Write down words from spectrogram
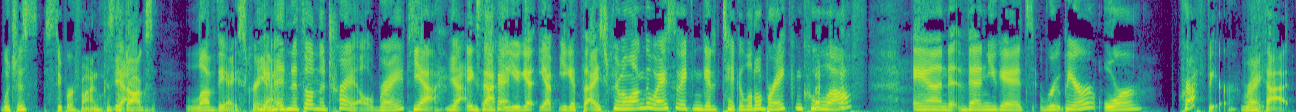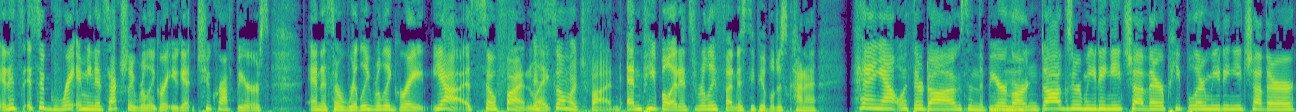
which is super fun because Yeah. the dogs love the ice cream. Yeah, and it's on the trail, right? Yeah, yeah, exactly. Okay. You get yep, you get the ice cream along the way so they can get take a little break and cool off, and then you get root beer or craft beer Right. with that. And it's it's a great. I mean, it's actually really great. You get two craft beers, and it's a really really great. Yeah, it's so fun. It's like so much fun. and people and it's really fun to see people just kind of hang out with their dogs in the beer Mm-hmm. garden dogs are meeting each other people are meeting each other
